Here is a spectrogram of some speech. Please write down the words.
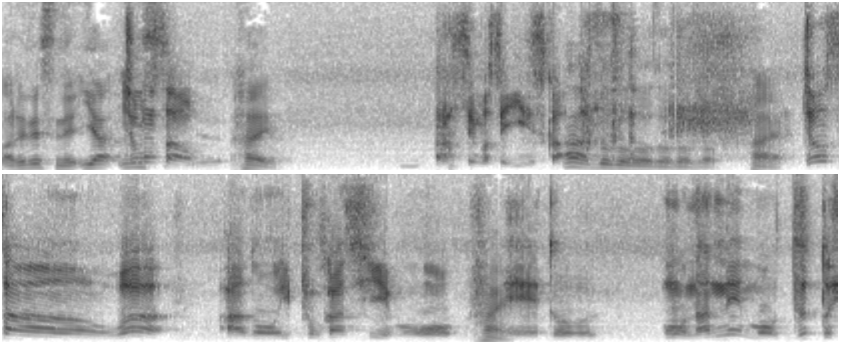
あれですね。いやジョンさん。はい。あすいませんいいですか？あどうぞどうぞどうぞ。はい。ジョンさんはあの1分間 CM を、はい、えっ、ー、ともう何年もずっと一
